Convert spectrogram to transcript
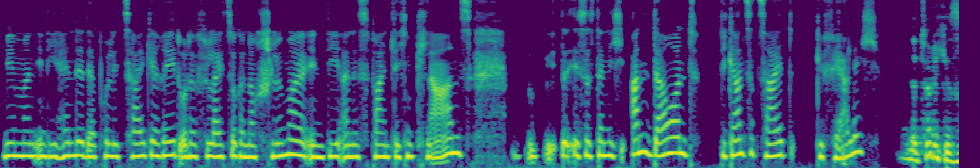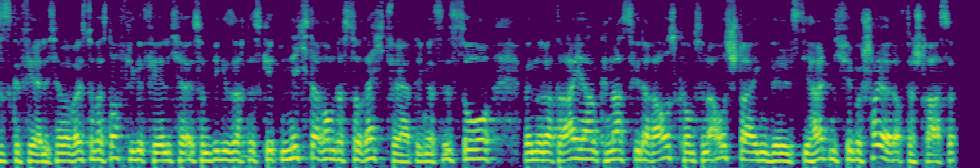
wie man in die Hände der Polizei gerät oder vielleicht sogar noch schlimmer in die eines feindlichen Clans? Ist es denn nicht andauernd die ganze Zeit gefährlich? Natürlich ist es gefährlich, aber weißt du, was noch viel gefährlicher ist? Und wie gesagt, es geht nicht darum, das zu rechtfertigen. Es ist so, wenn du nach drei Jahren Knast wieder rauskommst und aussteigen willst, die halten dich für bescheuert auf der Straße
